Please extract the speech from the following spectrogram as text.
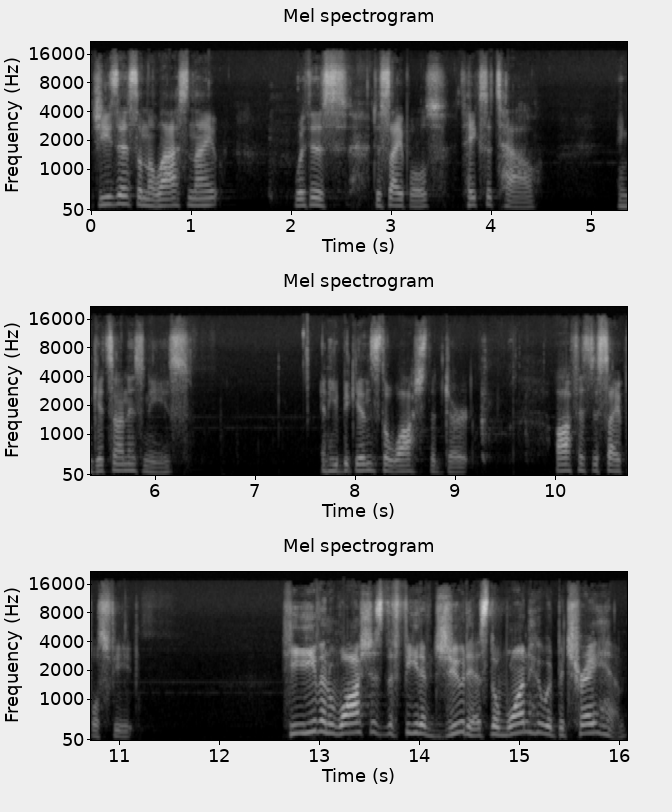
Jesus on the last night with his disciples takes a towel and gets on his knees and he begins to wash the dirt off his disciples' feet. He even washes the feet of Judas, the one who would betray him.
